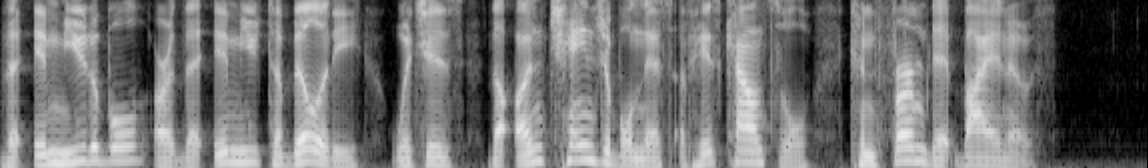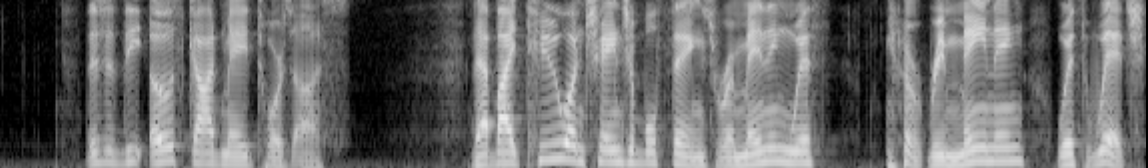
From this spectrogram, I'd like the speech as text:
the immutable or the immutability, which is the unchangeableness of his counsel, confirmed it by an oath. This is the oath God made towards us that by two unchangeable things remaining with remaining with which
